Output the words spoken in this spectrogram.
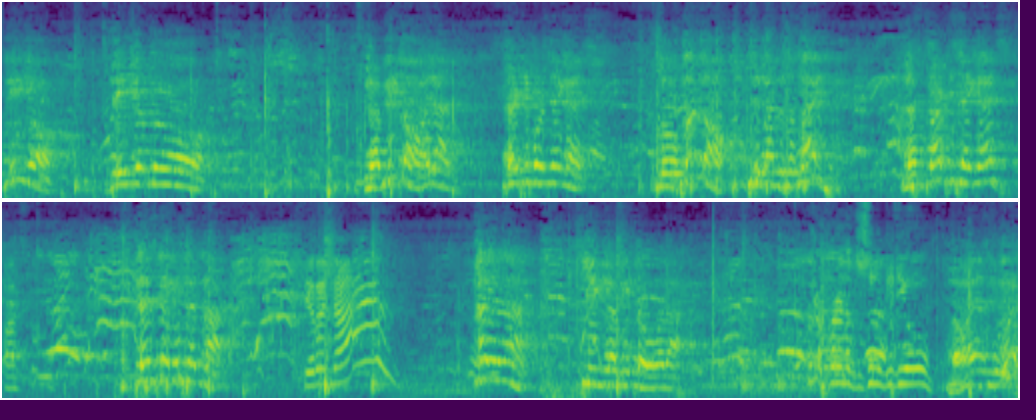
Dinyo. Dinyo to. Gabito. Ayan. 34 seconds. So, Bando. Si Bando sa side. Last 30 seconds. 10 seconds at back. Tira na! Ayan na. Si Gabito. Wala. Pero parang nagsusunod dito. Okay, si Wab.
